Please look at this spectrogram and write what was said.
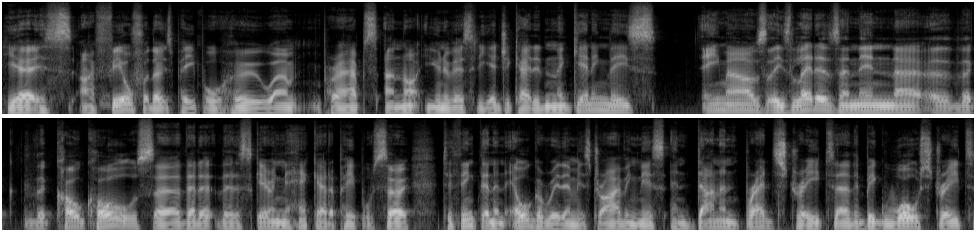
yeah, I feel for those people who um, perhaps are not university educated and are getting these emails, these letters, and then uh, uh the the cold calls uh, that are that are scaring the heck out of people. So to think that an algorithm is driving this, and Dun and Bradstreet, uh, the big Wall Street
